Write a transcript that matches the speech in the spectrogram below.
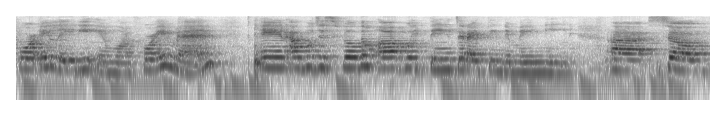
for a lady and one for a man and I will just fill them up with things that I think they may need. Uh, so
